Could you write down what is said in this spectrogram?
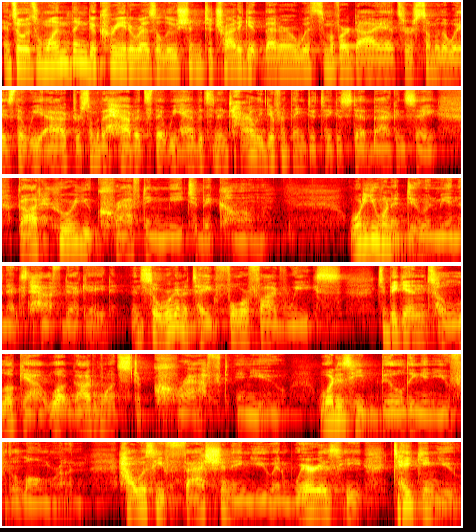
And so it's one thing to create a resolution to try to get better with some of our diets or some of the ways that we act or some of the habits that we have. It's an entirely different thing to take a step back and say, God, who are you crafting me to become? What do you want to do in me in the next half decade? And so we're going to take four or five weeks to begin to look at what God wants to craft in you. What is He building in you for the long run? How is He fashioning you? And where is He taking you?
